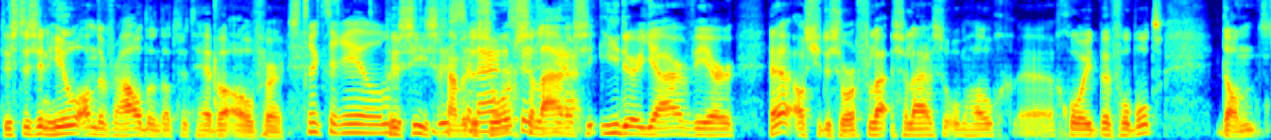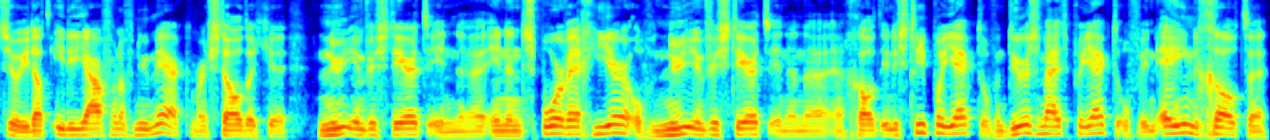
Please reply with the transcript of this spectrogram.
Dus het is een heel ander verhaal dan dat we het hebben over. Structureel. Precies, gaan we de zorgsalarissen ja. ieder jaar weer. Hè, als je de zorgsalarissen omhoog uh, gooit, bijvoorbeeld, dan zul je dat ieder jaar vanaf nu merken. Maar stel dat je nu investeert in, uh, in een spoorweg hier, of nu investeert in een, uh, een groot industrieproject, of een duurzaamheidsproject, of in één grote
